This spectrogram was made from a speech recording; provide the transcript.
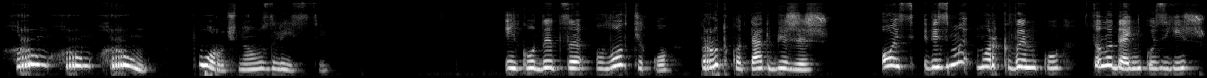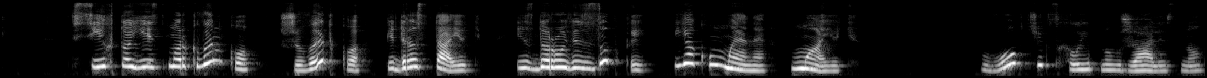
хрум-хрум-хрум поруч на узліссі. І куди це, вовчику, прутко так біжиш? Ось візьми морквинку, солоденьку з'їж. Всі, хто їсть морквинку, швидко підростають і здорові зубки, як у мене, мають. Вовчик схлипнув жалісно,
